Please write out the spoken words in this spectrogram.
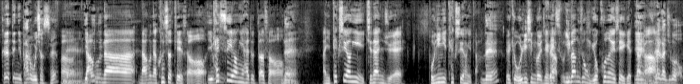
그랬더니 바로 오셨어요. 어, 네. 나훈아 나훈아 콘서트에서 이분... 택수 형이 하도 떠서 네. 아니 택수 형이 지난주에 본인이 택수형이다. 네. 이렇게 올리신 걸 제가 이 방송 요 코너에서 얘기했다가 네, 그래가지고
